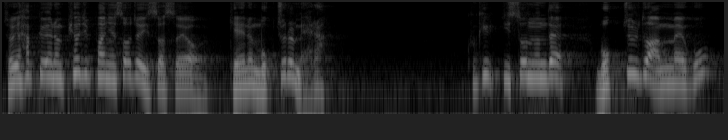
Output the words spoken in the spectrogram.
저희 학교에는 표지판이 써져 있었어요. 개는 목줄을 매라. 그게 있었는데 목줄도 안 매고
